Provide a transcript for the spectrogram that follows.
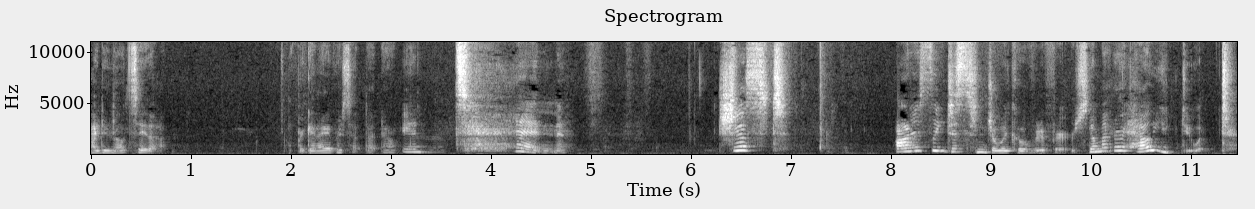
I do not say that. Forget I ever said that now. And 10. Just honestly just enjoy Covert Affairs, no matter how you do it.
